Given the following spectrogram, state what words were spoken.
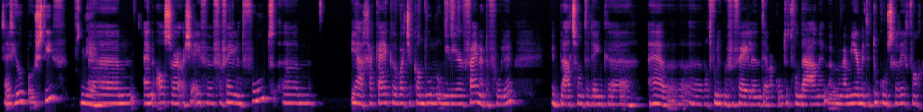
Zij is heel positief. Ja. Um, en als, er, als je even vervelend voelt... Um, ja, ga kijken wat je kan doen om je weer fijner te voelen. In plaats van te denken... Hè, uh, wat voel ik me vervelend en waar komt het vandaan? En, maar meer met de toekomst gericht van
